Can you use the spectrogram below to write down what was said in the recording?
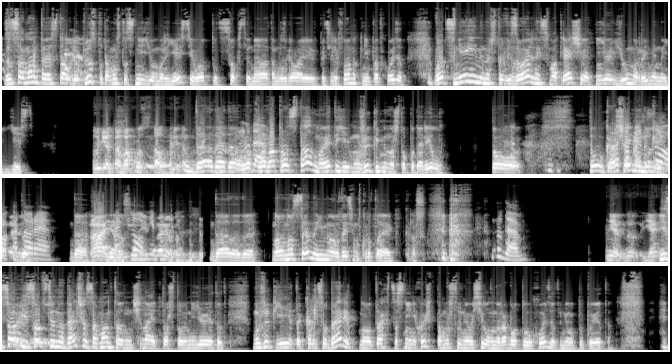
За Саманту я ставлю плюс, потому что с ней юмор есть, и вот тут, собственно, она там разговаривает по телефону, к ней подходит. Вот с ней именно, что визуальный, смотрящий, от нее юмор именно есть. У нее там вопрос стал, хули там. Да, да, да, Ну Воп- да. вопрос стал, но это ей мужик именно что подарил то, то украшение. на кольцо, ко- которое... Да, А, я ну, мне не подарил. да, да, да. Но, но сцена именно вот этим крутая как раз. Ну да. Нет, ну я не И, со- и, но- собственно, дальше Саманта начинает то, что у нее этот мужик ей это кольцо дарит, но трахаться с ней не хочет, потому что у него силы на работу уходят, у него тупо это.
